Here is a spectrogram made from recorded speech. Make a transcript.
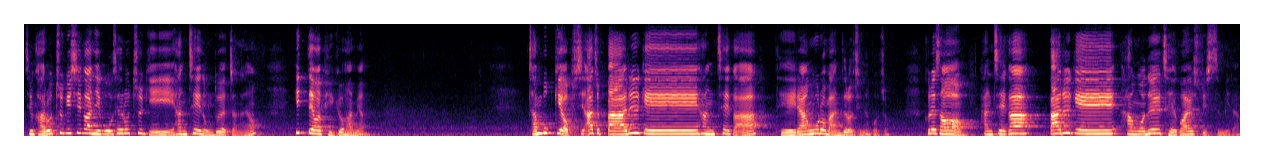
지금 가로축이 시간이고 세로축이 항체의 농도였잖아요. 이때와 비교하면 잠복기 없이 아주 빠르게 항체가 대량으로 만들어지는 거죠. 그래서 항체가 빠르게 항원을 제거할 수 있습니다.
